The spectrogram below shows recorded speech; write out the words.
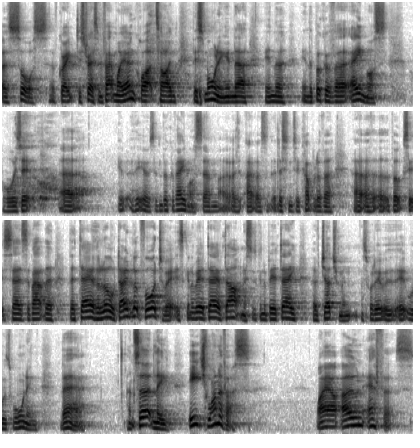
a, a, source of great distress. In fact, my own quiet time this morning in, uh, in, the, in the book of uh, Amos, or is it? Uh, I think it was in the book of Amos. Um, I, I, was listening to a couple of uh, uh, uh, books. It says about the, the day of the Lord. Don't look forward to it. It's going to be a day of darkness. It's going to be a day of judgment. That's what it was, it was warning there. And certainly, each one of us, by our own efforts,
